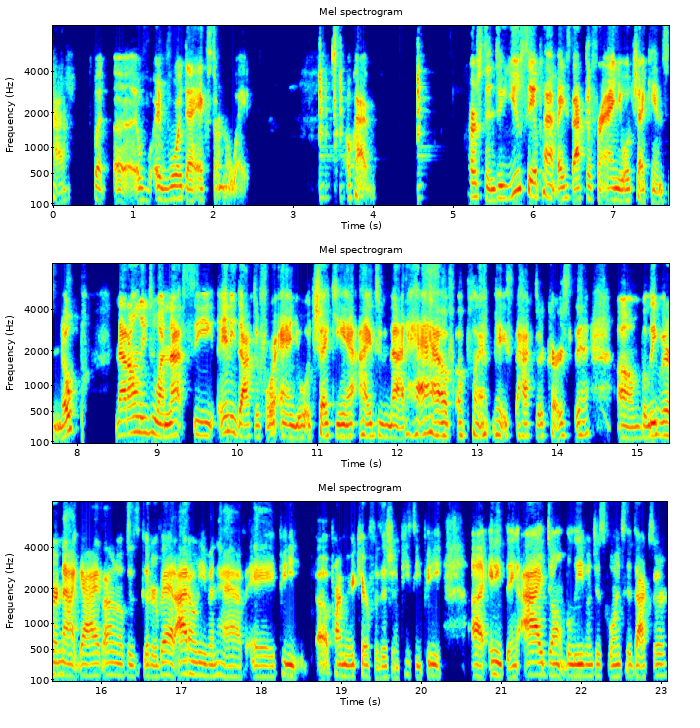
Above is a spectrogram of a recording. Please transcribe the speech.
Okay but uh, avoid that external weight. Okay. Kirsten, do you see a plant based doctor for annual check ins? Nope. Not only do I not see any doctor for annual check in, I do not have a plant based doctor, Kirsten. Um, believe it or not, guys, I don't know if it's good or bad. I don't even have a uh, primary care physician, PCP, uh, anything. I don't believe in just going to the doctor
